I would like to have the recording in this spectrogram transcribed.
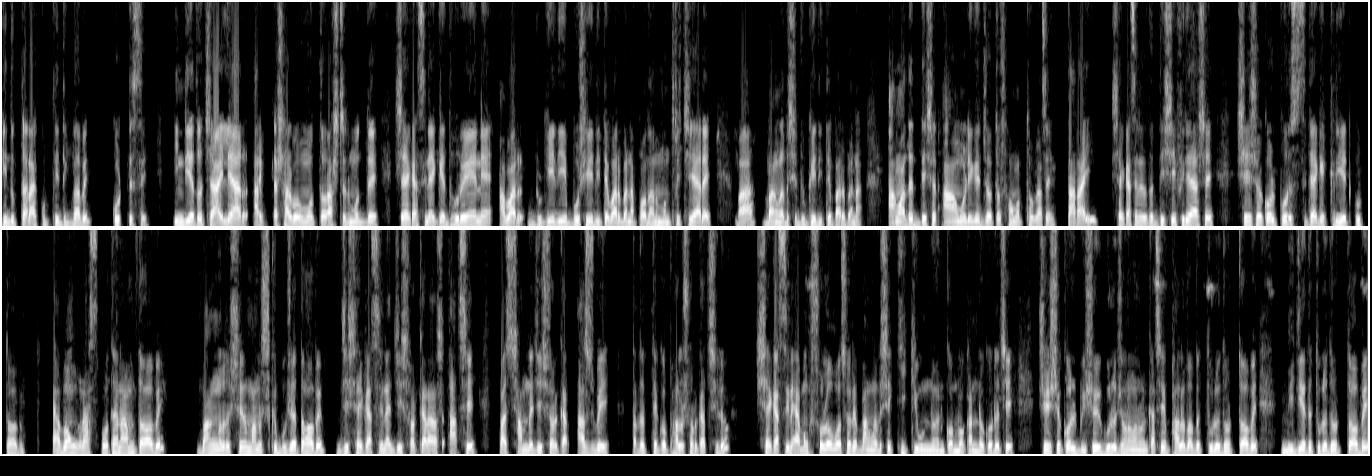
কিন্তু তারা কূটনীতিকভাবে করতেছে। ইন্ডিয়া তো চাইলে আর আরেকটা সার্বভৌমত্ব রাষ্ট্রের মধ্যে শেখ হাসিনাকে ধরে এনে আবার ঢুকিয়ে দিয়ে বসিয়ে দিতে পারবে না প্রধানমন্ত্রী চেয়ারে বা বাংলাদেশে ঢুকিয়ে দিতে পারবে না। আমাদের দেশের আওয়ামী লীগের যত সমর্থক আছে তারাই শেখ হাসিনা যাতে দেশে ফিরে আসে সেই সকল পরিস্থিতি আগে ক্রিয়েট করতে হবে এবং রাজপথে নামতে হবে বাংলাদেশের মানুষকে বুঝাতে হবে যে শেখ হাসিনা যে সরকার আছে বা সামনে যে সরকার আসবে, তাদের থেকেও ভালো সরকার ছিল। শেখ হাসিনা এবং ষোলো বছরে বাংলাদেশে কি কি উন্নয়ন কর্মকাণ্ড করেছে সেই সকল বিষয়গুলো জনগণের কাছে ভালোভাবে তুলে ধরতে হবে মিডিয়াতে তুলে ধরতে হবে,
